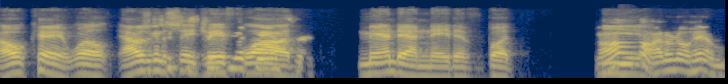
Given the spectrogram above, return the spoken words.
Okay, well, I was gonna say Jay Flaa. Mandan native, but Oh, he- I don't know him.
